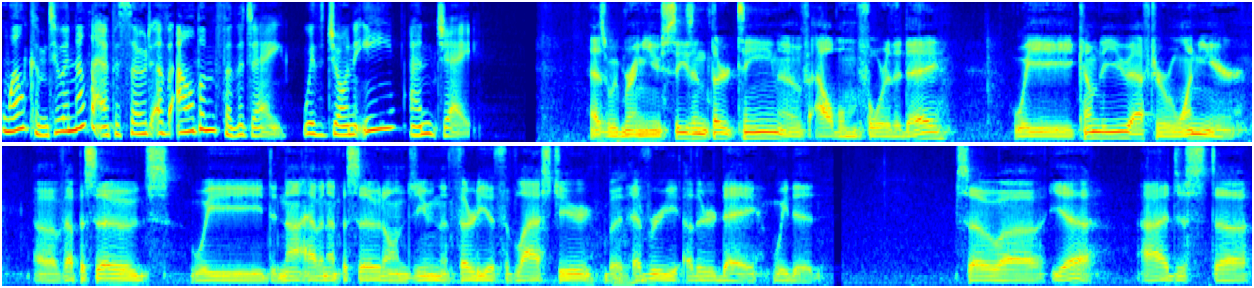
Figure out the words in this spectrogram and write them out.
Welcome to another episode of Album for the Day with John E. and Jay. As we bring you season 13 of Album for the Day, we come to you after one year of episodes. We did not have an episode on June the 30th of last year, but every other day we did. So, uh, yeah, I just, uh,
